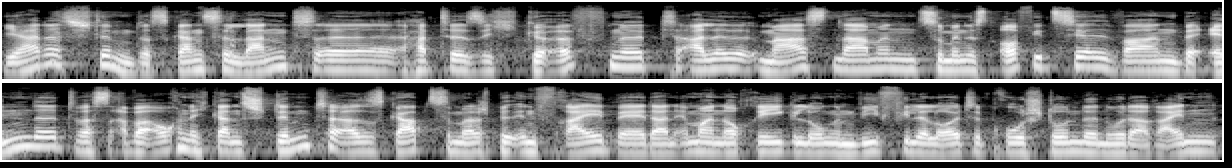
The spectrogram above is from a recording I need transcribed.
Ja, das stimmt. Das ganze Land äh, hatte sich geöffnet. Alle Maßnahmen, zumindest offiziell, waren beendet, was aber auch nicht ganz stimmte. Also es gab zum Beispiel in Freibädern immer noch Regelungen, wie viele Leute pro Stunde nur da rein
